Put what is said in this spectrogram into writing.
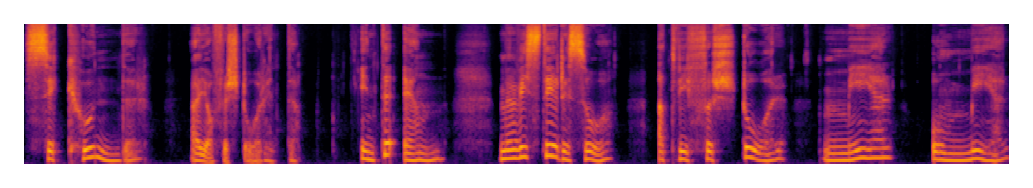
sekunder. Ja, jag förstår inte. Inte än, men visst är det så att vi förstår mer och mer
